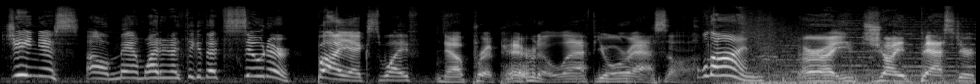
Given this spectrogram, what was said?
genius! Oh man, why didn't I think of that sooner? Bye, ex wife. Now prepare to laugh your ass off. Hold on! Alright, you giant bastard.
